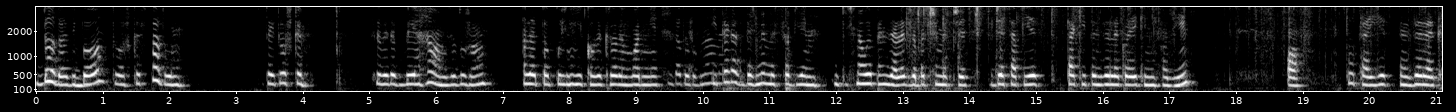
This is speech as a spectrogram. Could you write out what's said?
dodać, bo troszkę spadło. Tutaj troszkę sobie tak wyjechałam za dużo, ale to później korektorem ładnie wyrównamy. I teraz weźmiemy sobie jakiś mały pędzelek, zobaczymy czy w Dress Up jest taki pędzelek, o jaki mi chodzi. O, tutaj jest pędzelek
